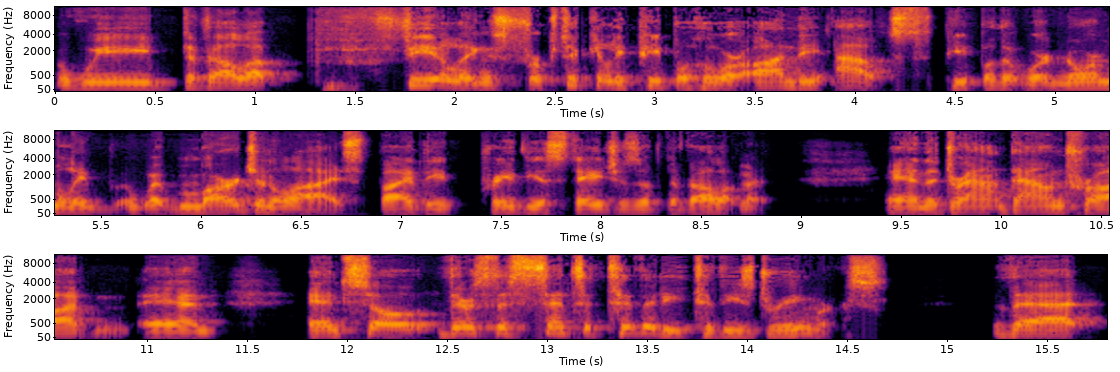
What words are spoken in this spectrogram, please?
we develop feelings for particularly people who are on the outs, people that were normally marginalized by the previous stages of development and the downtrodden. And, and so there's this sensitivity to these dreamers that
